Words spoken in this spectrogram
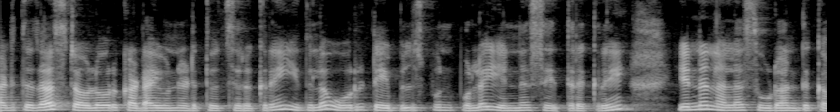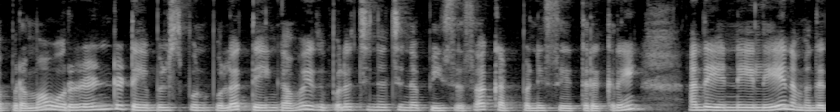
அடுத்ததாக ஸ்டவ்வில் ஒரு கடாய் ஒன்று எடுத்து வச்சுருக்கிறேன். இதில் ஒரு டேபிள் ஸ்பூன் போல் எண்ணெய் சேர்த்துருக்கிறேன். எண்ணெய் நல்லா சூடானதுக்கப்புறமா ஒரு ரெண்டு டேபிள் ஸ்பூன் போல் தேங்காவை இது போல் சின்ன சின்ன பீசஸாக கட் பண்ணி சேர்த்துருக்கிறேன். அந்த எண்ணெயிலேயே நம்ம அந்த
